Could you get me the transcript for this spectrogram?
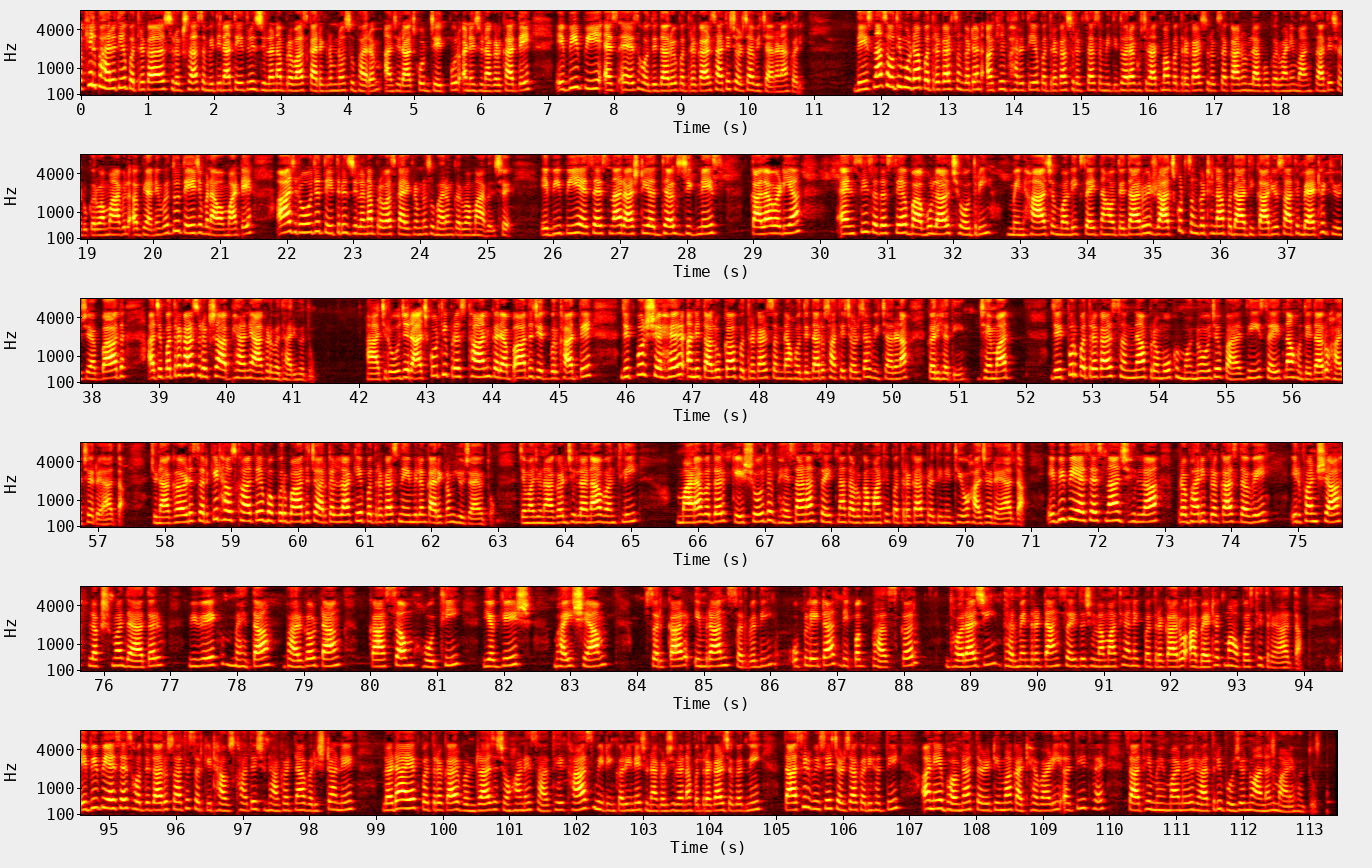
અખિલ ભારતીય પત્રકાર સુરક્ષા સમિતિના તેત્રીસ જિલ્લાના પ્રવાસ કાર્યક્રમનો શુભારંભ આજે રાજકોટ, જેતપુર અને જૂનાગઢ ખાતે એબીપીએસએસ હોદ્દેદારોએ પત્રકાર સાથે ચર્ચા વિચારણા કરી. દેશના સૌથી મોટા પત્રકાર સંગઠન અખિલ ભારતીય પત્રકાર સુરક્ષા સમિતિ દ્વારા ગુજરાતમાં પત્રકાર સુરક્ષા કાનૂન લાગુ કરવાની માંગ સાથે શરૂ કરવામાં આવેલ અભિયાનને વધુ તેજ બનાવવા માટે આજ રોજ તેત્રીસ જિલ્લાના પ્રવાસ કાર્યક્રમનો શુભારંભ કરવામાં આવેલ છે. એબીપીએસએસના રાષ્ટ્રીય અધ્યક્ષ જિગ્નેશ કાલાવડિયા એનસી સદસ્ય બાબુલાલ ચૌધરી, મિનહાજ મલિક સહિતના હોદ્દેદારોએ રાજકોટ સંગઠનના પદાધિકારીઓ સાથે બેઠક યોજ્યા બાદ આજે પત્રકાર સુરક્ષા અભિયાનને આગળ વધાર્યું હતું. આજ રોજ રાજકોટથી પ્રસ્થાન કર્યા બાદ જેતપુર ખાતે જેતપુર શહેર અને તાલુકા પત્રકાર સંઘના હોદ્દેદારો સાથે ચર્ચા વિચારણા કરી હતી, જેમાં જેતપુર પત્રકાર સંઘના પ્રમુખ મનોજ પારધી સહિતના હોદ્દેદારો હાજર રહ્યા હતા. જુનાગઢ સર્કિટ હાઉસ ખાતે બપોર બાદ ચાર કલાકે પત્રકાર સ્નેહ મિલન કાર્યક્રમ યોજાયો હતો, જેમાં જુનાગઢ જિલ્લાના વંથલી, માણાવદર, કેશોદ, ભેસાણા સહિતના તાલુકામાંથી પત્રકાર પ્રતિનિધિઓ હાજર રહ્યા હતા. એબીપીએસએસના જિલ્લા પ્રભારી પ્રકાશ દવે, ઇરફાન શાહ, લક્ષ્મણ દયાતર, વિવેક મહેતા, ભાર્ગવ ટાંગ, કાસમ હોથી યજ્ઞેશ ભાઈ શ્યામ સરકાર ઇમરાન સરવદી, ઉપલેટા દીપક ભાસ્કર, ધોરાજી, ધર્મેન્દ્ર ટાંગ સહિત જિલ્લામાંથી અનેક પત્રકારો આ બેઠકમાં ઉપસ્થિત રહ્યા હતા. એબીપીએસએસ હોદ્દેદારો સાથે સર્કિટ હાઉસ ખાતે જૂનાગઢના વરિષ્ઠ અને લડાયક પત્રકાર વનરાજ ચૌહાણે સાથે ખાસ મીટિંગ કરીને જૂનાગઢ જિલ્લાના પત્રકાર જગતની તાસીર વિશે ચર્ચા કરી હતી અને ભવનાથ તળેટીમાં કાઠિયાવાડી અતિથિ સાથે મહેમાનોએ રાત્રિ ભોજનનો આનંદ માણ્યો હતો.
